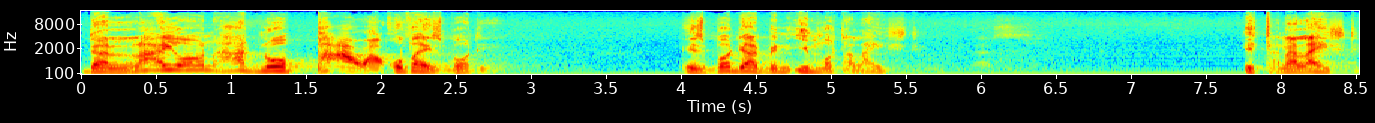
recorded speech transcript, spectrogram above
The lion had no power over his body. His body had been immortalized, eternalized.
